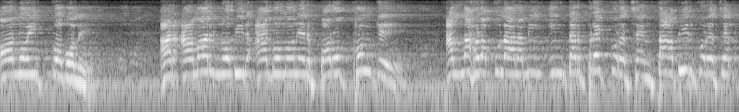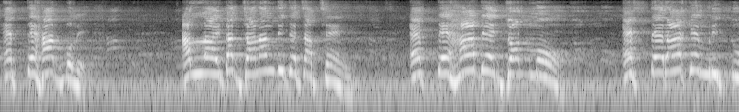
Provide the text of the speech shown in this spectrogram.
অনৈক্য বলে। আর আমার নবীর আগমনের পরক্ষণকে আল্লাহ রাব্বুল আলামিন ইন্টারপ্রেট করেছেন, তাবির করেছেন, এত্তেহাদ বলে। আল্লাহ এটা জানান দিতে চাচ্ছেন। এত্তেহাদে জন্ম, এফতেরাকে মৃত্যু।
